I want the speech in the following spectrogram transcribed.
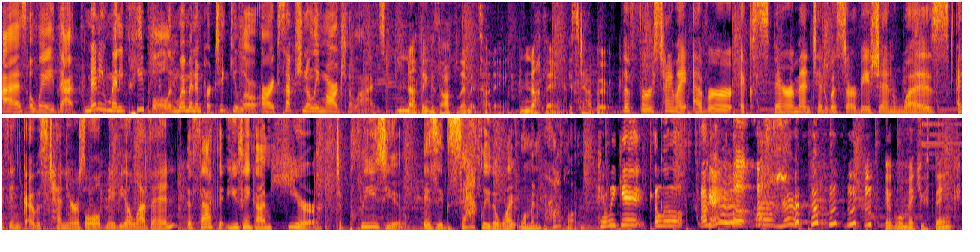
as a way that many, many people, and women in particular, are exceptionally marginalized. Nothing is off limits, honey. Nothing is taboo. The first time I ever experimented with starvation was, I think I was 10 years old, maybe 11. The fact that you think I'm here to please you is exactly the white woman problem. Can we get a little. Okay, well. It will make you think,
